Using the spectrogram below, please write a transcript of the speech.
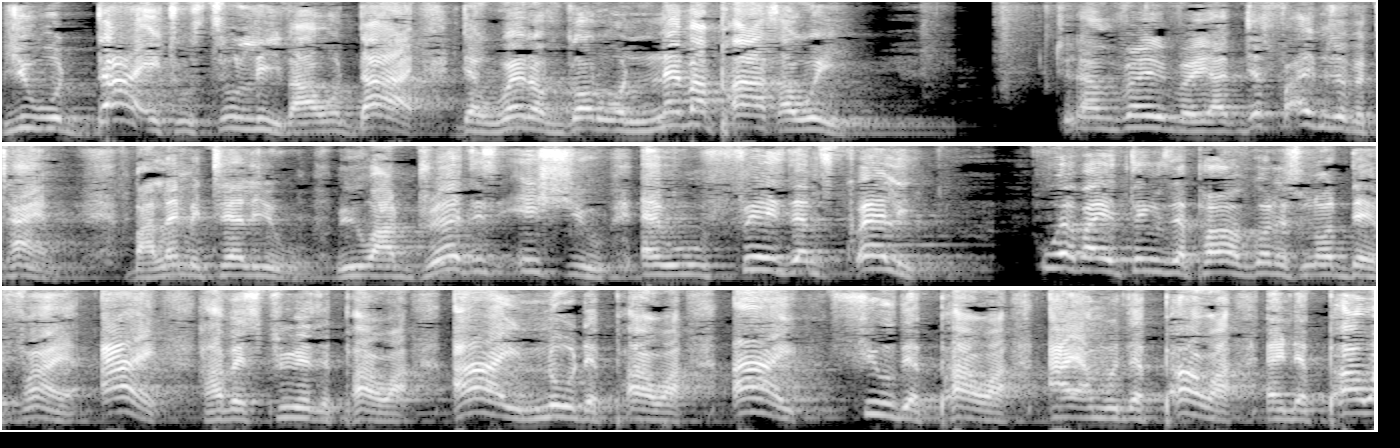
You will die, it will still live. I will die. The word of God will never pass away. Today I'm very, very, uh, just five minutes of a time. But let me tell you, we will address this issue and we will face them squarely. Whoever thinks the power of God is not there, fine. I have experienced the power. I know the power. I feel the power. I am with the power and the power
